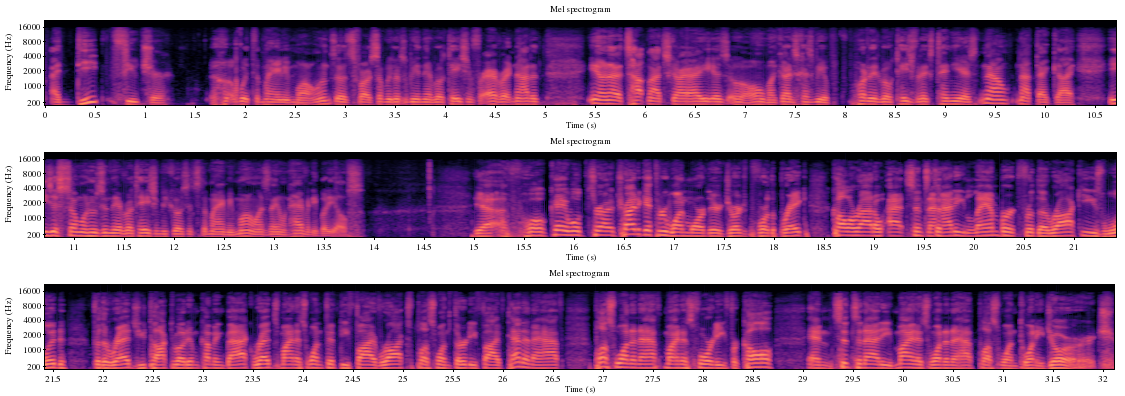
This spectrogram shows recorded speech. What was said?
a deep future with the Miami Marlins as far as somebody who's going to be in their rotation forever. Not a, you know, not a top notch guy. Is oh my god, this guy's going to be a part of the rotation for the next ten years. No, not that guy. He's just someone who's in their rotation because it's the Miami Marlins. They don't have anybody else. Yeah. Okay. We'll try try to get through one more there, George, before the break. Colorado at Cincinnati. Lambert for the Rockies. Wood for the Reds. You talked about him coming back. Reds minus 155. Rocks plus 135. 10 and a half. Plus one and a half. Minus 40 for call. And Cincinnati minus one and a half. Plus 120. George.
